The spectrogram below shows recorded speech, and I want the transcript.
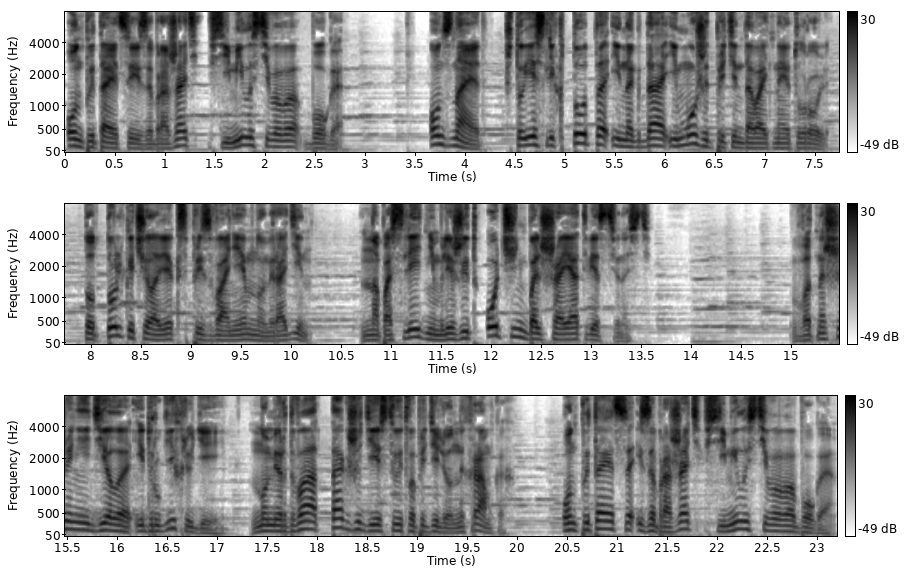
Он пытается изображать всемилостивого Бога. Он знает, что если кто-то иногда и может претендовать на эту роль, то только человек с призванием номер один. На последнем лежит очень большая ответственность. В отношении дела и других людей номер два также действует в определенных рамках. Он пытается изображать всемилостивого Бога.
